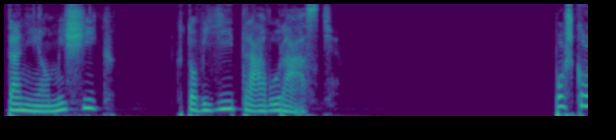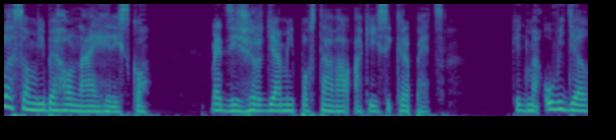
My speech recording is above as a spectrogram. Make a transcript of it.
Daniel Mišík, kto vidí trávu rásť. Po škole som vybehol na ihrisko. Medzi žrďami postával akýsi krpec. Keď ma uvidel,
